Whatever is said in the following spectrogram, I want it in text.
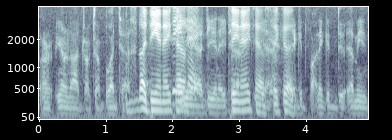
or you know, not a drug test, a blood test. A DNA, test. Yeah, DNA test. DNA test. Yeah, They could. They could. fi- They could do. I mean,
